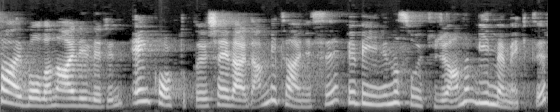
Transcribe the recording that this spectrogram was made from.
sahibi olan ailelerin en korktukları şeylerden bir tanesi bebeğini nasıl uyutacağını bilmemektir.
